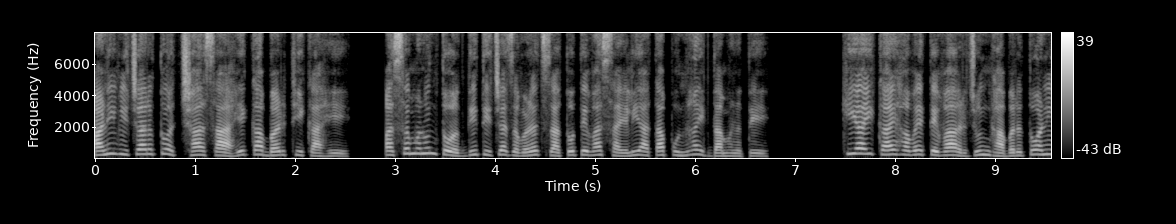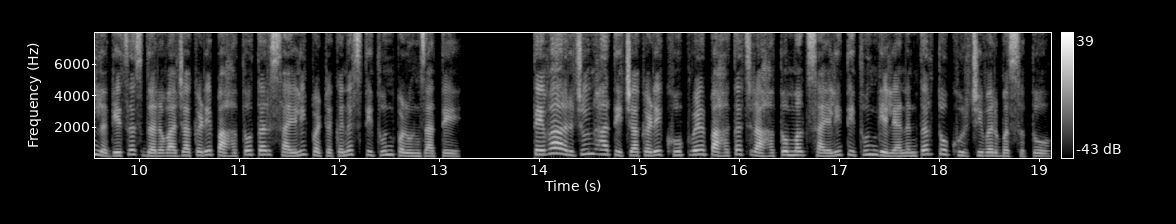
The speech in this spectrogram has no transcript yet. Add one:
आणि विचारतो अच्छा असा आहे का? बर ठीक आहे. असं म्हणून तो अगदी तिच्याजवळच जातो तेव्हा सायली आता पुन्हा एकदा म्हणते की आई काय हवंय? तेव्हा अर्जुन घाबरतो आणि लगेचच दरवाजाकडे पाहतो तर सायली पटकनच तिथून पळून जाते. तेव्हा अर्जुन हा तिच्याकडे खूप वेळ पाहतच राहतो मग सायली तिथून गेल्यानंतर तो खुर्चीवर बसतो.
